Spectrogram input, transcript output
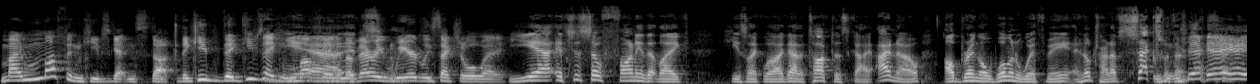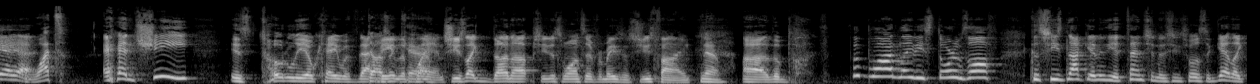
My muffin keeps getting stuck. They keep they keep saying Yeah, muffin in a very weirdly sexual way. Yeah, it's just so funny that like he's like, well, I got to talk to this guy. I know. I'll bring a woman with me, and he'll try to have sex with her. Yeah, yeah, yeah, yeah, yeah. What? And she is totally okay with that Doesn't being the care. plan. She's like done up. She just wants information. She's fine. Yeah. Uh, the the blonde lady storms off because she's not getting the attention that she's supposed to get. Like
